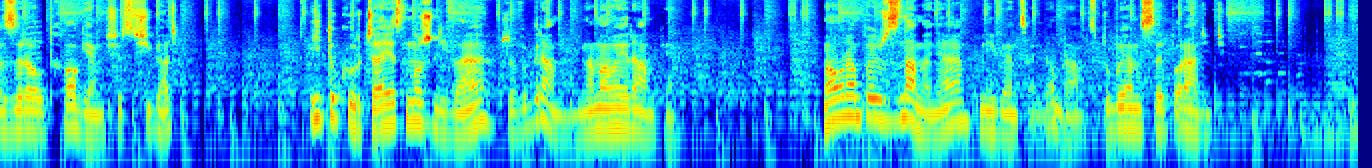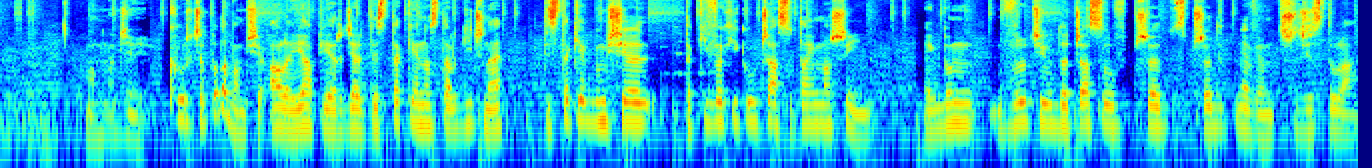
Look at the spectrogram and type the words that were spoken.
z Roadhogiem się ścigać. I tu kurczę, jest możliwe, że wygramy na małej rampie. Małą rampę już znamy, nie? Mniej więcej. Dobra, spróbujemy sobie poradzić. Mam nadzieję. Kurczę, podoba mi się, ale ja pierdziel, to jest takie nostalgiczne. To jest tak jakbym się... Taki wehikuł czasu, time machine. Jakbym wrócił do czasów przed, sprzed, nie wiem, 30 lat.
